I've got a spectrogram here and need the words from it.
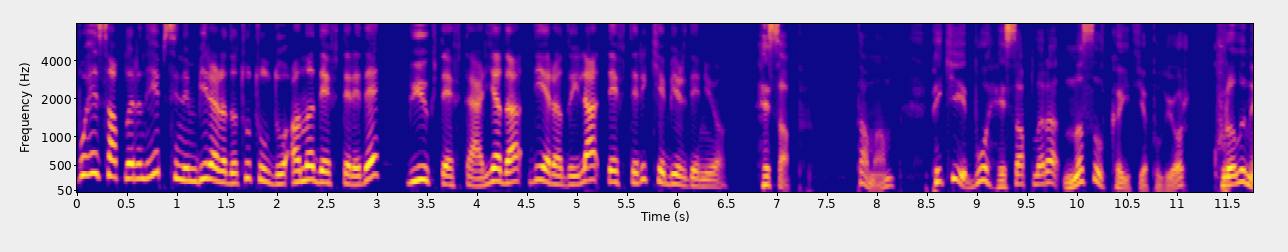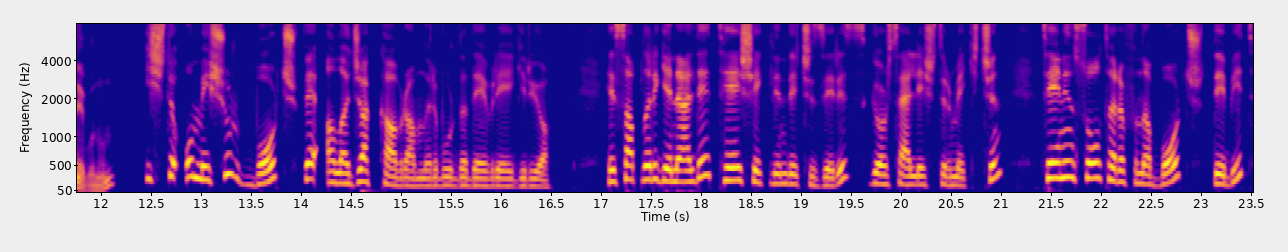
Bu hesapların hepsinin bir arada tutulduğu ana deftere de büyük defter ya da diğer adıyla defteri kebir deniyor. Hesap. Tamam. Peki bu hesaplara nasıl kayıt yapılıyor? Kuralı ne bunun? İşte o meşhur borç ve alacak kavramları burada devreye giriyor. Hesapları genelde T şeklinde çizeriz görselleştirmek için. T'nin sol tarafına borç, debit,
